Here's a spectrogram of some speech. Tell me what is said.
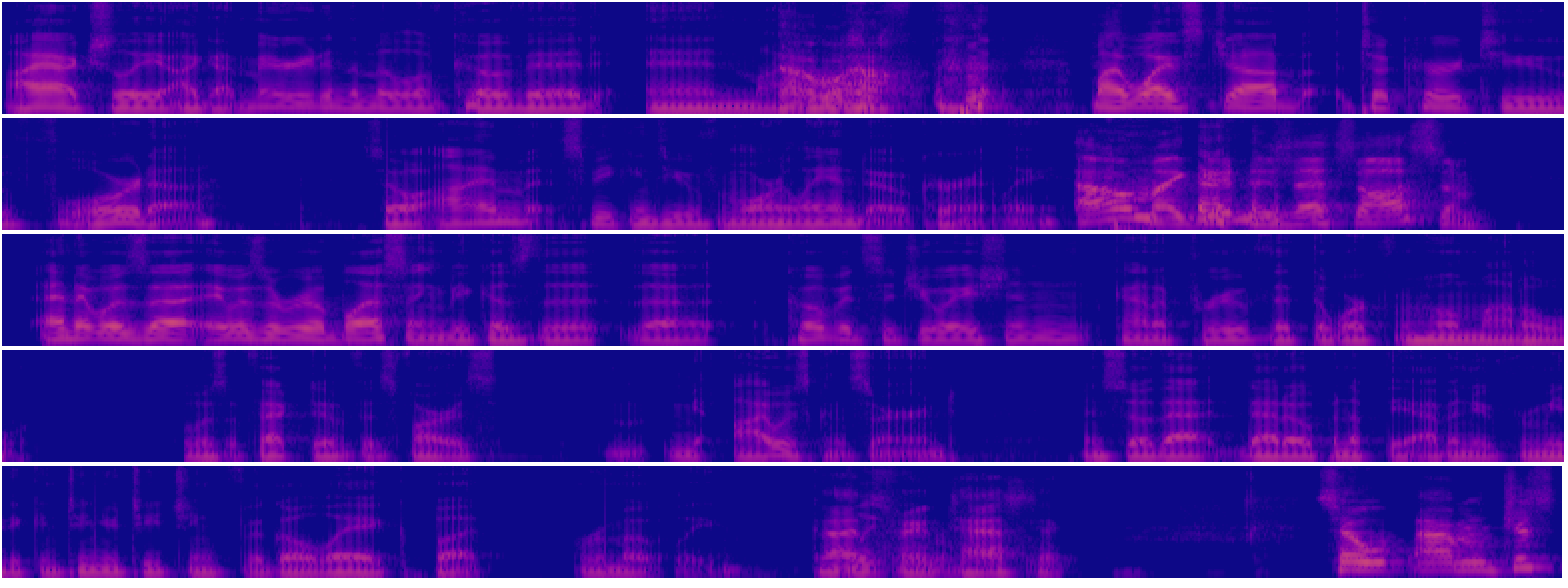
I actually I got married in the middle of COVID, and my Oh, wow. my wife's job took her to Florida. So I'm speaking to you from Orlando currently oh my goodness that's awesome and it was a it was a real blessing because the the COVID situation kind of proved that the work from home model was effective as far as I was concerned, and so that that opened up the avenue for me to continue teaching for Gull Lake, but remotely. that's fantastic So, um, just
